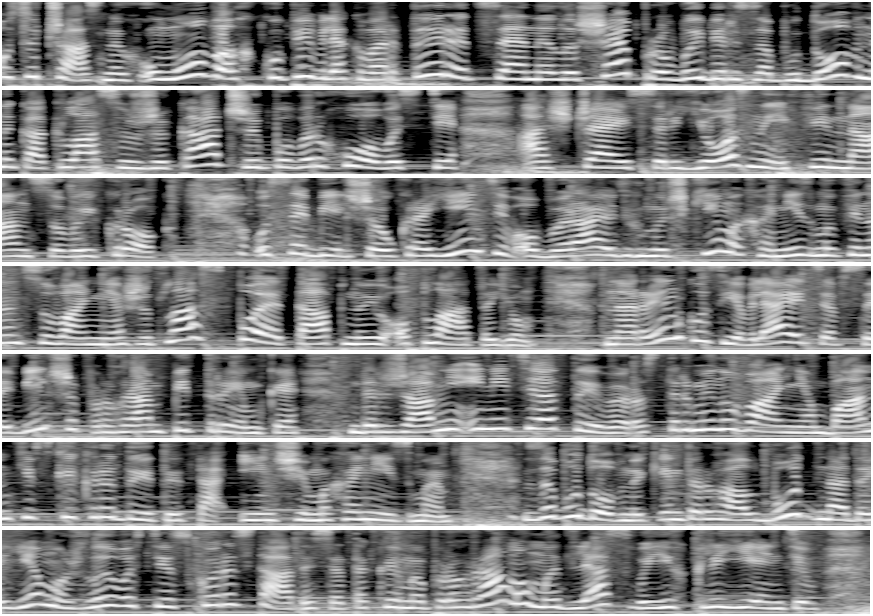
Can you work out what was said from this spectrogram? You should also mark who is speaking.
Speaker 1: У сучасних умовах купівля квартири це не лише про вибір забудовника, класу ЖК чи поверховості, а ще й серйозний фінансовий крок. Усе більше українців обирають гнучкі механізми фінансування житла з поетапною оплатою. На ринку з'являється все більше програм підтримки, державні ініціативи, розтермінування, банківські кредити та інші механізми. Забудовник Інтергалбуд надає можливості скористатися такими програмами для своїх клієнтів,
